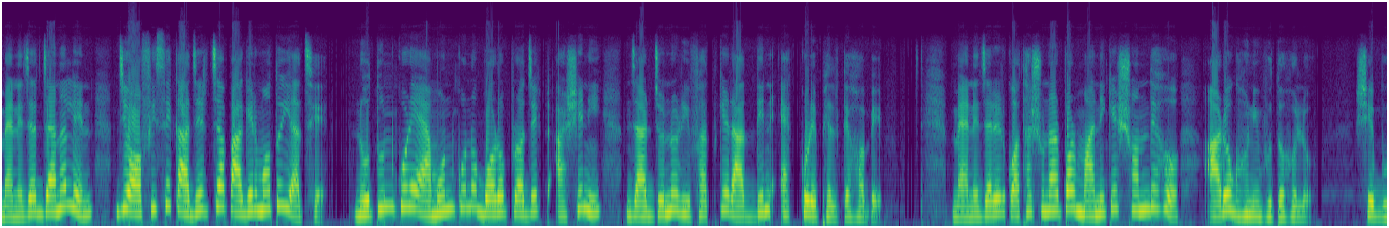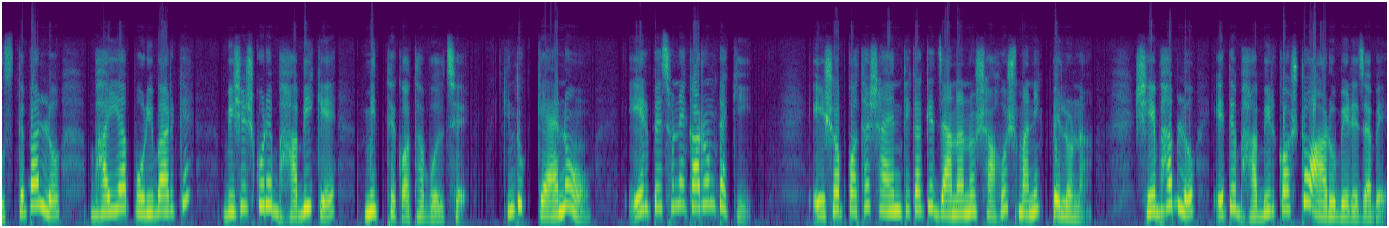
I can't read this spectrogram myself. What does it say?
ম্যানেজার জানালেন যে অফিসে কাজের চাপ আগের মতোই আছে। নতুন করে এমন কোনো বড় প্রজেক্ট আসেনি যার জন্য রিফাতকে রাত দিন এক করে ফেলতে হবে। ম্যানেজারের কথা শোনার পর মানিকের সন্দেহ আরও ঘনীভূত হল। সে বুঝতে পারল ভাইয়া পরিবারকে, বিশেষ করে ভাবিকে, মিথ্যে কথা বলছে। কিন্তু কেন? এর পেছনে কারণটা কি? এসব কথা সায়ন্তিকাকে জানানো সাহস মানিক পেল না। সে ভাবল এতে ভাবির কষ্ট আরও বেড়ে যাবে।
